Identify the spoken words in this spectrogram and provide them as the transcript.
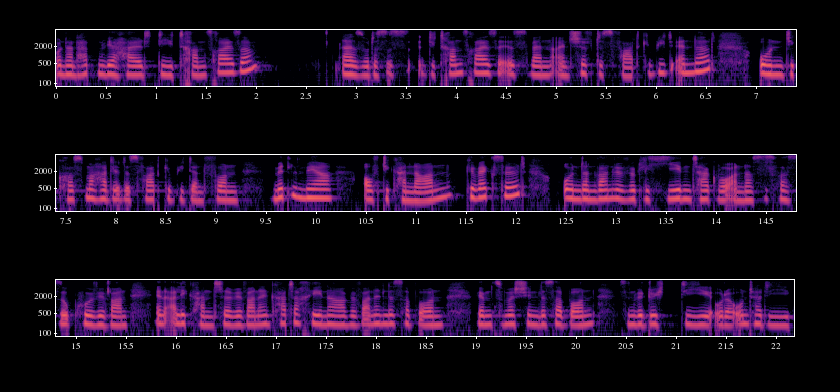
Und dann hatten wir halt die Transreise. Also das ist die Transreise ist, wenn ein Schiff das Fahrtgebiet ändert und die Cosma hat ja das Fahrtgebiet dann von Mittelmeer auf die Kanaren gewechselt und dann waren wir wirklich jeden Tag woanders. Es war so cool. Wir waren in Alicante, wir waren in Cartagena, wir waren in Lissabon. Wir haben zum Beispiel in Lissabon sind wir durch die oder unter die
